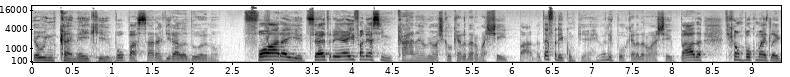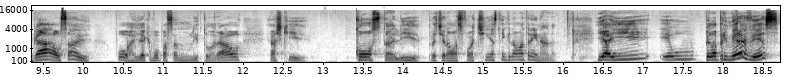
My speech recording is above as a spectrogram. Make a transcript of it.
eu encanei que vou passar a virada do ano fora e etc. E aí falei assim, caramba, eu acho que eu quero dar uma shapeada. Até falei com o Pierre, eu falei, pô, eu quero dar uma shapeada, ficar um pouco mais legal, sabe? Porra, já que eu vou passar num litoral, acho que consta ali pra tirar umas fotinhas, tem que dar uma treinada. E aí eu, pela primeira vez,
